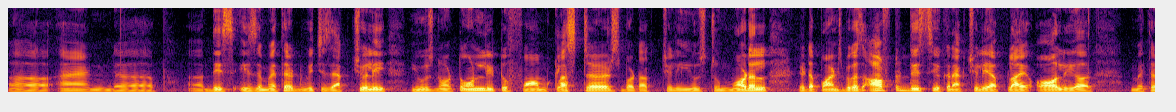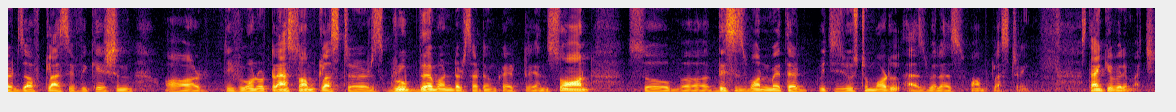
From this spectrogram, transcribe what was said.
Uh, and uh, uh, this is a method which is actually used not only to form clusters, but actually used to model data points because after this you can actually apply all your methods of classification or if you want to transform clusters, group them under certain criteria and so on. So, uh, this is one method which is used to model as well as form clustering. Thank you very much.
